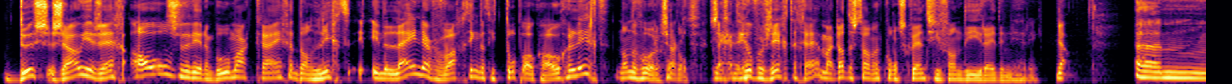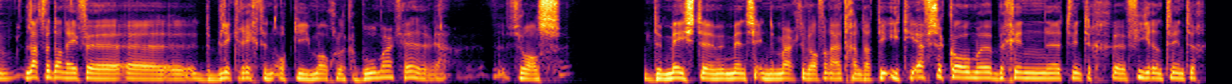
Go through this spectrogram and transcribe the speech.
Dus zou je zeggen, als we weer een boelmarkt krijgen, dan ligt in de lijn der verwachting dat die top ook hoger ligt dan de vorige top. Zeg het heel voorzichtig, hè? maar dat is dan een consequentie van die redenering. Ja. Um, laten we dan even uh, de blik richten op die mogelijke boelmarkt. Hè. Ja, zoals de meeste mensen in de markt er wel van uitgaan dat die ETF's er komen begin uh, 2024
